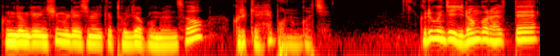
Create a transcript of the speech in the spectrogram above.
긍정적인 시뮬레이션을 이렇게 돌려보면서 그렇게 해보는 거지. 그리고 이제 이런 걸 할 때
